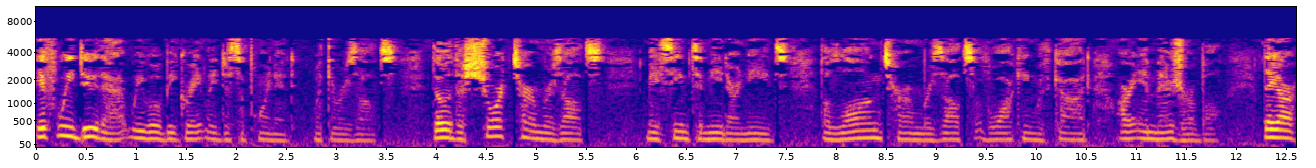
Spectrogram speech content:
If we do that, we will be greatly disappointed with the results. Though the short term results may seem to meet our needs, the long term results of walking with God are immeasurable. They are,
